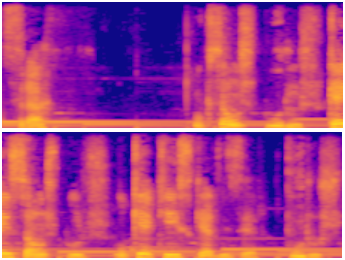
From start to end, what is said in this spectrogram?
Será? O que são os puros? Quem são os puros? O que é que isso quer dizer? Puros.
